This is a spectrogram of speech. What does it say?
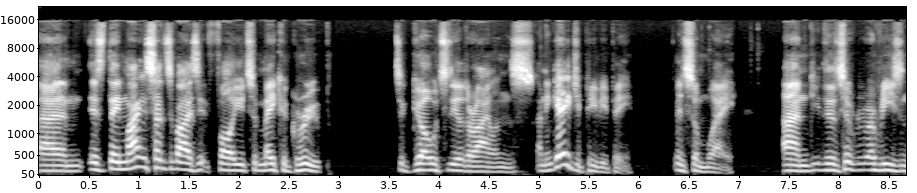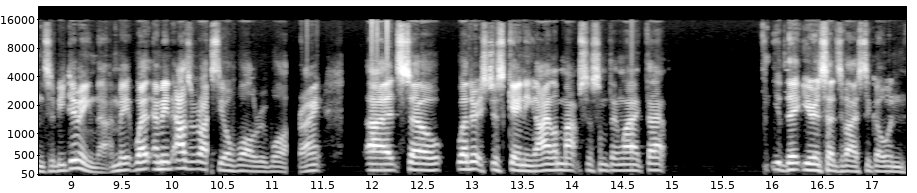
Um, is they might incentivize it for you to make a group to go to the other islands and engage in PvP in some way, and there's a, a reason to be doing that. I mean, I mean, as it's the overall reward, right? Uh, so whether it's just gaining island maps or something like that, that you're incentivized to go and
